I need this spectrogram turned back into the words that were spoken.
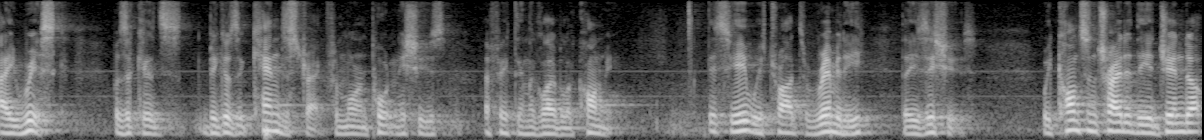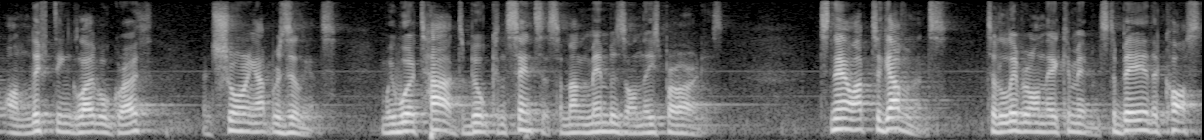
a risk because it can distract from more important issues affecting the global economy. This year we've tried to remedy these issues. We concentrated the agenda on lifting global growth and shoring up resilience. We worked hard to build consensus among members on these priorities. It's now up to governments to deliver on their commitments, to bear the cost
